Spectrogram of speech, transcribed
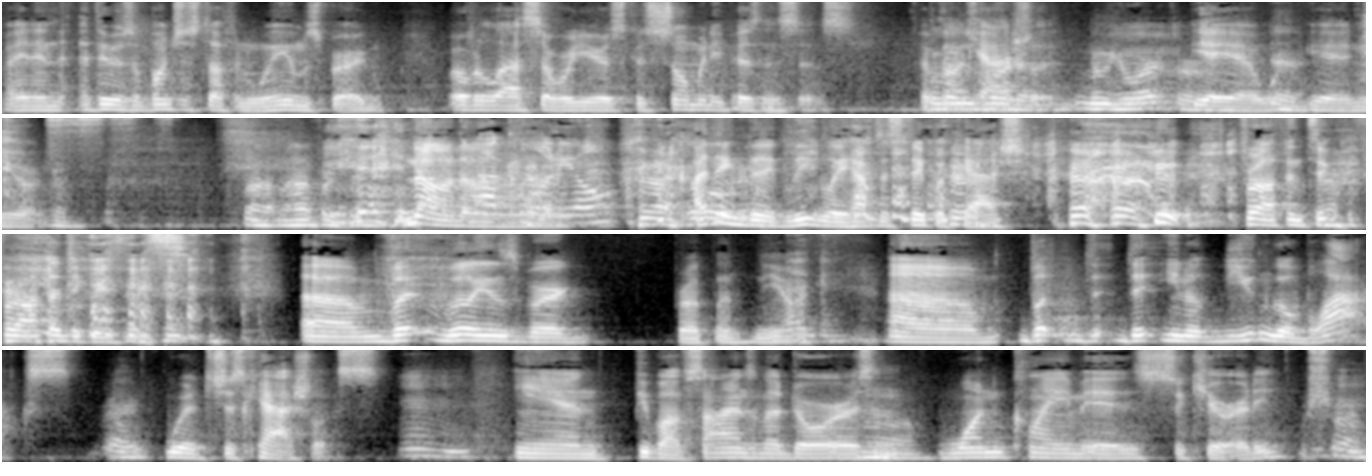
right? And there was a bunch of stuff in Williamsburg over the last several years because so many businesses have gone cashless. New York? Or, Yeah, yeah, w- yeah, New York. Not, not Virginia. No, no, Not no, no. colonial. I think they legally have to stick with cash for authentic for authentic reasons. Um, but Williamsburg, Brooklyn, New York. Okay. Um, but the, the, you know, you can go blocks Right. where it's just cashless, and people have signs on their doors. And one claim is security Sure.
